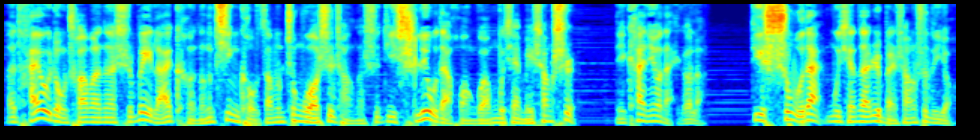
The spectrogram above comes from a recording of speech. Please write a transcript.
呃，还有一种传闻呢，是未来可能进口咱们中国市场的是第十六代皇冠，目前没上市。你看你有哪个了？第十五代目前在日本上市的有，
